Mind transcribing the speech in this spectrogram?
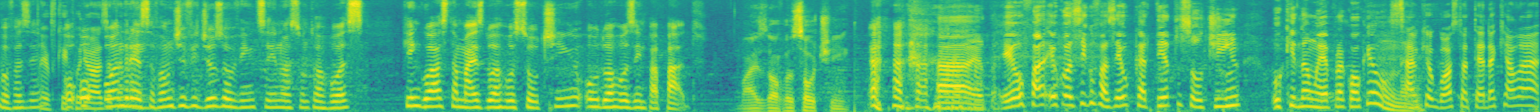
vou fazer. Eu fiquei curiosa ô, ô, Andressa, também. vamos dividir os ouvintes aí no assunto arroz. Quem gosta mais do arroz soltinho ou do arroz empapado? Mais do arroz soltinho. Ah, eu, fa- eu consigo fazer o cateto soltinho, o que não é para qualquer um, né? Sabe que eu gosto até daquela,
